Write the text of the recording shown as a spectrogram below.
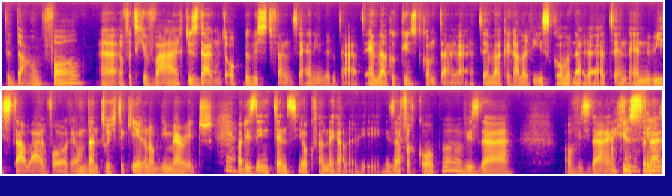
de downfall uh, of het gevaar. Dus daar moet je ook bewust van zijn, inderdaad. En welke kunst komt daaruit? En welke galeries komen daaruit? En, en wie staat waarvoor? Om dan terug te keren op die marriage. Wat is de intentie ook van de galerie? Is dat verkopen of is dat... Of is dat een kunstenaar?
